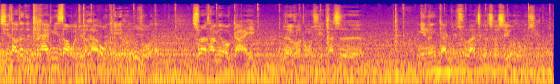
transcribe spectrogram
其实它这个 cabin 上我觉得还 OK，很不错的。虽然它没有改任何东西，但是你能感觉出来这个车是有东西的。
